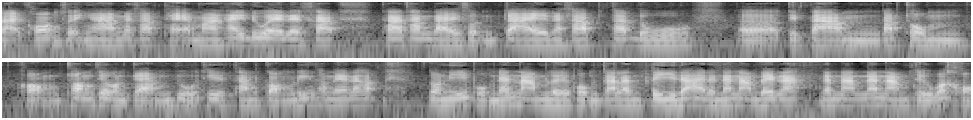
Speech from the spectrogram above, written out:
สายคล้องสวยงามนะครับ แถมมาให้ด้วยนะครับ ถ้าท่านใดสนใจนะครับ ถ้าดูติดตามรับชมของช่องเที่ยวก่อนแก่มอยู่ที่ทำกล่องลิงก์ทำเนี้ยนะครับ ตัวนี้ผมแนะนำเลยผมการันตีได้เลยแนะนำเลยนะแนะนำแนะนำถือว่าขอ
